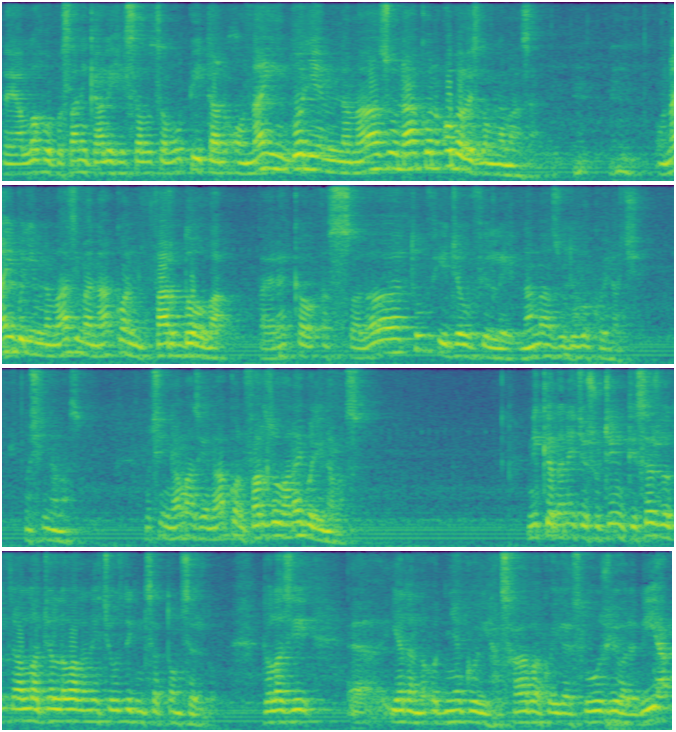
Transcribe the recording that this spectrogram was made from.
da je Allahu poslanik alihi salacom upitan o najboljem namazu nakon obaveznog namaza. O najboljim namazima nakon fardova. Pa je rekao, as-salatu fi džavfi li, namaz u dubokoj noći. Noćni namaz. Noćni namaz je nakon farzova najbolji namaz. Nikada nećeš učiniti seždu, da Allah dželavala neće uzdignuti sa tom seždom. Dolazi eh, jedan od njegovih ashaba koji ga je služio, Rebija,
